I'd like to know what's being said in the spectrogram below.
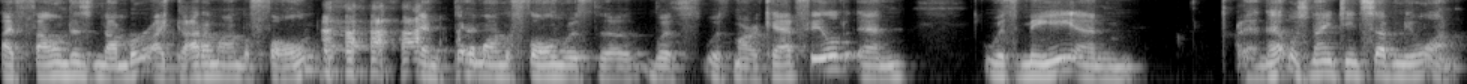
I found his number. I got him on the phone and put him on the phone with the, with, with Mark Hatfield and with me. And, and that was 1971.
